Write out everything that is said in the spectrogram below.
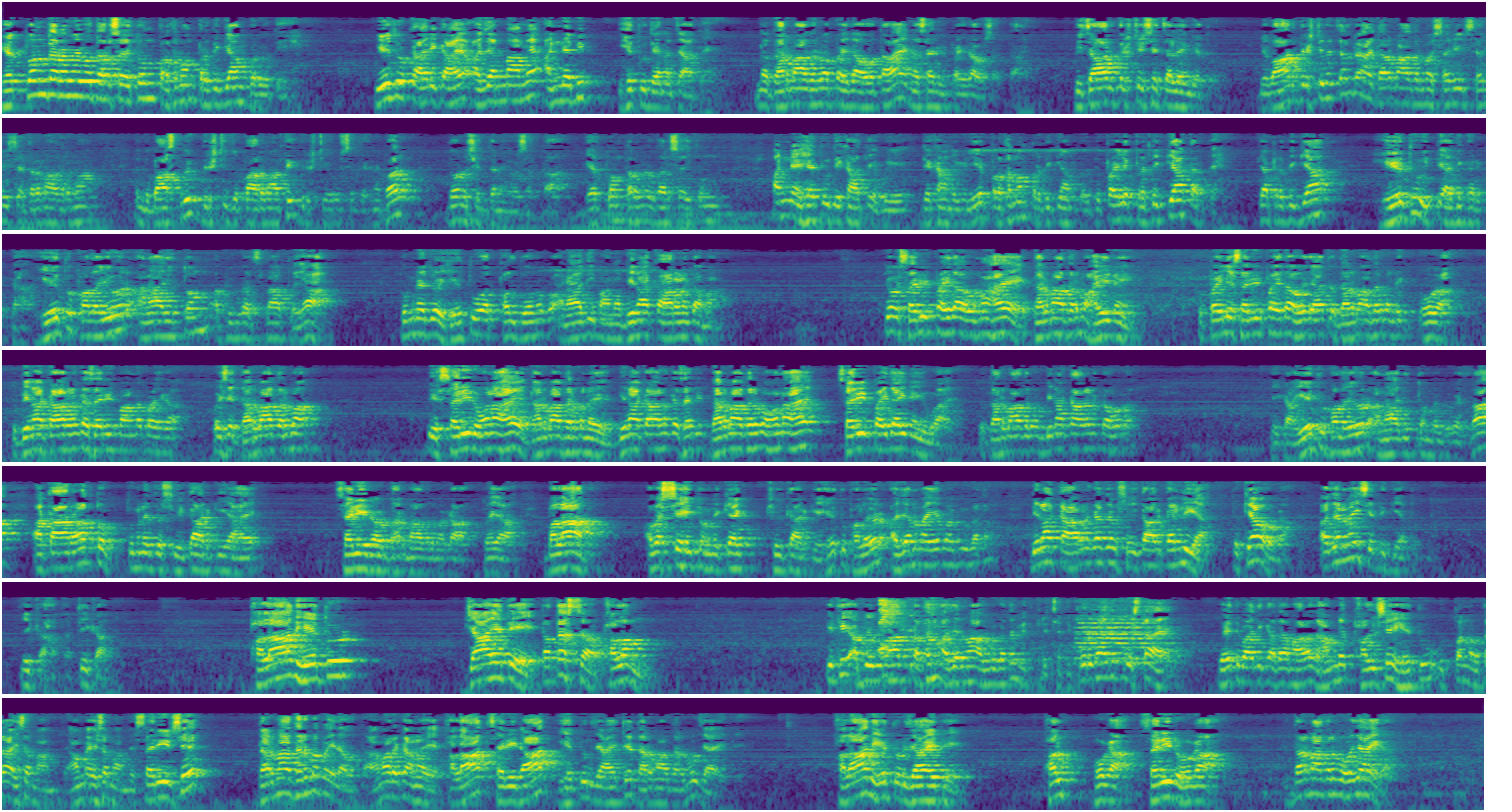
देखो हेत्वंतर में वो दर्शय तुम प्रथम प्रतिज्ञा करोती। ये जो कार्य का है, अजन्मा में अन्य भी हेतु देना चाहते हैं। न धर्माधर्म पैदा होता है, न शरीर पैदा हो सकता है। विचार दृष्टि से चलेंगे तो। व्यवहार दृष्टि में चल रहा है, धर्माधर्म, शरीर शरीर से धर्माधर्म, किंतु वास्तविक दृष्टि, जो पारमार्थिक दृष्टि है, उससे देखने पर दोनों सिद्ध नहीं हो सकता। हेत्व धर्म दर्शय तुम अन्य हेतु दिखाते हुए, दिखाने के लिए प्रथम प्रतिज्ञा करते। पहले प्रतिज्ञा करते हैं। क्या प्रतिज्ञा? हेतु इत्यादि करके कहा। हेतु फलयोर अनादित्व अभिवस्ता तुमने जो हेतु और फल दोनों को अनादि माना, बिना कारण का माना। क्यों? शरीर पैदा होना है, धर्माधर्म है ही नहीं। तो पहले शरीर पैदा हो जाए तो धर्माधर्म होगा। तो बिना कारण का शरीर मानना पड़ेगा। वैसे धर्माधर्म, ये शरीर होना है, धर्माधर्म नहीं। बिना कारण का शरीर, धर्माधर्म होना है, शरीर पैदा ही नहीं हुआ है। तो धर्माधर्म बिना कारण का होगा। ठीक है तो फल और अनादित्व अकारण तो तुमने जो स्वीकार किया है, शरीर और धर्माधर्म का त्वया बलाद अवश्य ही तुमने क्या स्वीकार किया? हेतु फल और अजन्मा एवं अभिगता बिना कारण का जब स्वीकार कर लिया तो क्या होगा? अजन्म ही सिद्ध किया तुमने। ये कहा था, ठीक है। फलाद हेतु जायते, ततश्च फलम। इति अभिमान कथम अजन्मा अभिगतम पृछति पूर्वादि पूछता है द्वैतवादी कहता महाराज, हमने फल से हेतु उत्पन्न होता ऐसा मानते हम ऐसा मानते शरीर से धर्माधर्म पैदा होता हमारा कहना है फलाद शरीरात हेतु जायते, धर्माधर्म जायते। फलाद हेतु जायते। फल होगा, शरीर होगा धर्माधर्म हो जाएगा।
